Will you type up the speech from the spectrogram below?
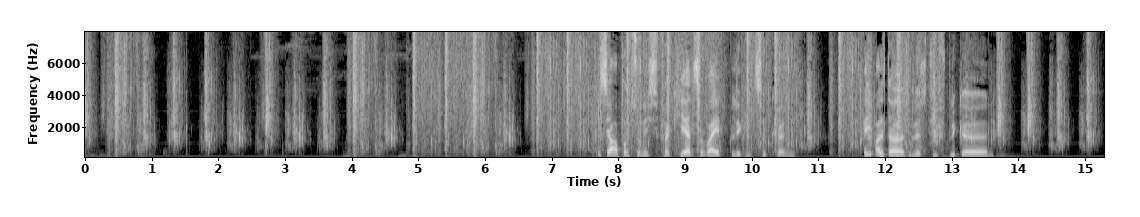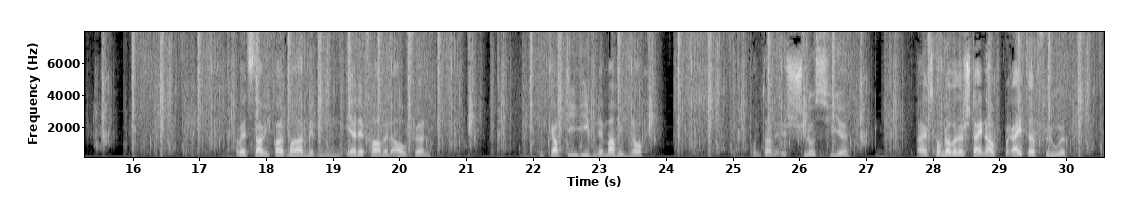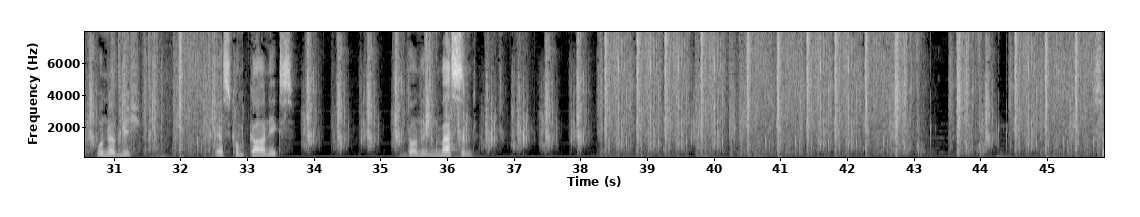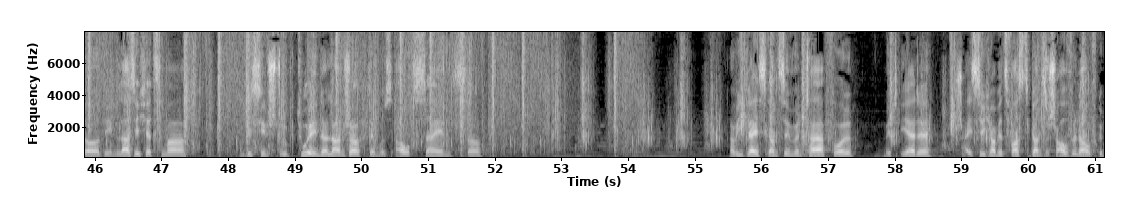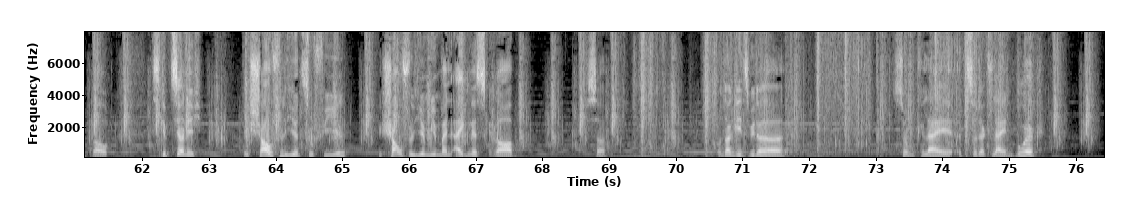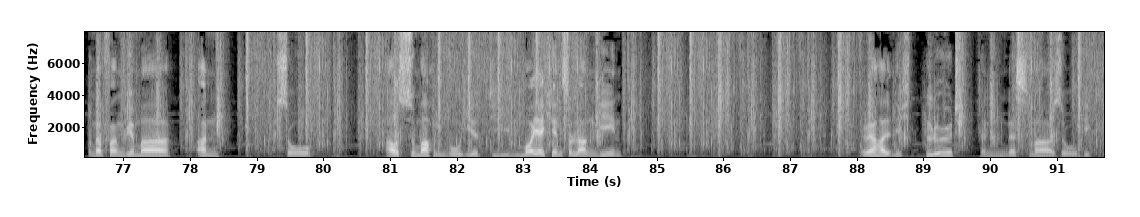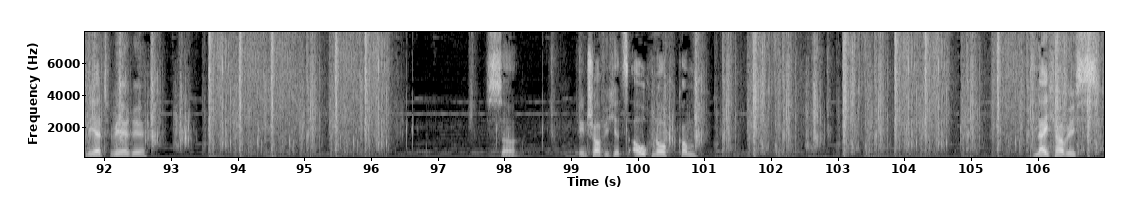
Ist ja ab und zu nicht verkehrt, so weit blicken zu können. Ey, Alter, du lässt tief blicken. Aber jetzt darf ich bald mal mit dem Erdefarmen aufhören. Ich glaube, die Ebene mache ich noch. Und dann ist Schluss hier. Ah, jetzt kommt aber der Stein auf breiter Flur. Wundert mich. Erst kommt gar nichts. Und dann in Massen. So, den lasse ich jetzt mal. Ein bisschen Struktur in der Landschaft, der muss auch sein. So. Habe ich gleich das ganze Inventar voll mit Erde. Scheiße, ich habe jetzt fast die ganzen Schaufeln aufgebraucht. Das gibt's ja nicht. Ich schaufel hier zu viel. Ich schaufel hier mir mein eigenes Grab. So. Und dann geht's wieder zum Klei zu der kleinen Burg. Und dann fangen wir mal an, so auszumachen, wo hier die Mäuerchen so lang gehen. Wäre halt nicht blöd, wenn das mal so geklärt wäre. So. Den schaffe ich jetzt auch noch. Komm. Gleich habe ich's.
